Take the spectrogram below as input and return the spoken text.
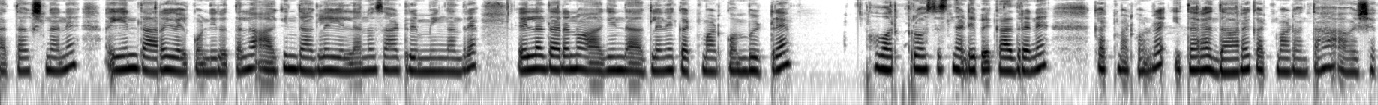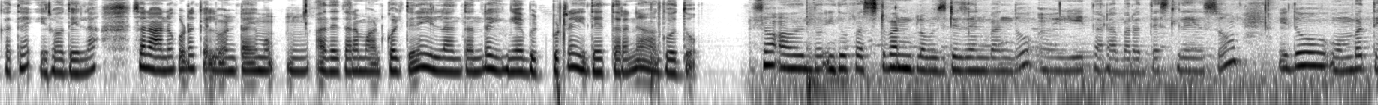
ಆದ ತಕ್ಷಣವೇ ಏನು ದಾರ ಹೇಳ್ಕೊಂಡಿರುತ್ತಲ್ಲ, ಆಗಿಂದಾಗಲೇ ಎಲ್ಲನೂ ಸಹ ಟ್ರಿಮ್ಮಿಂಗ್ ಅಂದರೆ ಎಲ್ಲ ದಾರನೂ ಆಗಿಂದಾಗಲೇ ಕಟ್ ಮಾಡ್ಕೊಂಡ್ಬಿಟ್ರೆ ವರ್ಕ್ ಪ್ರೋಸೆಸ್ ನಡಿಬೇಕಾದ್ರೇ ಕಟ್ ಮಾಡಿಕೊಂಡ್ರೆ ಈ ಥರ ದಾರ ಕಟ್ ಮಾಡುವಂತಹ ಅವಶ್ಯಕತೆ ಇರೋದಿಲ್ಲ. ಸೊ ನಾನು ಕೂಡ ಕೆಲವೊಂದು ಟೈಮು ಅದೇ ಥರ ಮಾಡ್ಕೊಳ್ತೀನಿ. ಇಲ್ಲ ಅಂತಂದರೆ ಹಿಂಗೆ ಬಿಟ್ಬಿಟ್ರೆ ಇದೇ ಥರನೇ ಆಗೋದು. ಸೊ ಅದು ಇದು ಫಸ್ಟ್ ಒನ್ ಬ್ಲೌಸ್ ಡಿಸೈನ್ ಬಂದು ಈ ಥರ ಬರುತ್ತೆ ಸ್ಲೀವ್ಸು ಇದು ಒಂಬತ್ತು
